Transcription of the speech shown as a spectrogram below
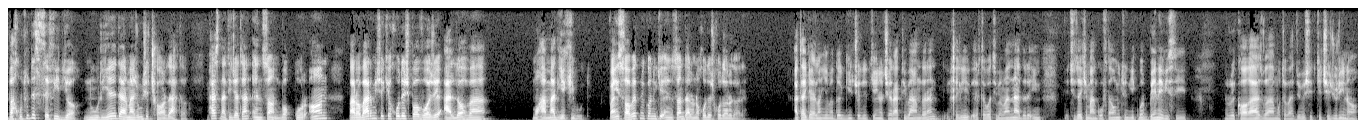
و خطوط سفید یا نوریه در مجموع میشه 14 تا. پس نتیجتا انسان با قرآن برابر میشه که خودش با واژه الله و محمد یکی بود. و این ثابت می‌کنه که انسان درون خودش خدا رو داره. حتی اگر الان یه مقدار گیت شدید که اینا چه ربطی به هم دارن خیلی ارتباطی به من نداره. این چیزایی که من گفتم و می‌تونید یک بار بنویسید. روی کاغذ و متوجه بشید که چجوری اینا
